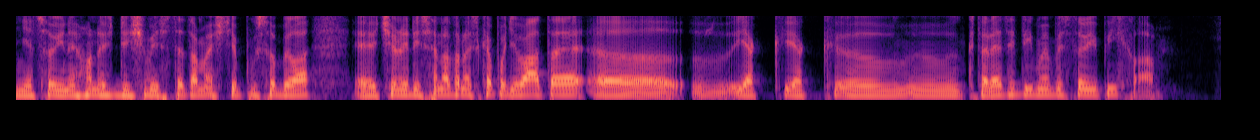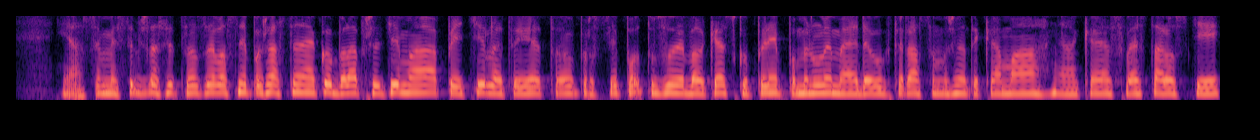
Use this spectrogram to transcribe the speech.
něco jiného, než když vy jste tam ještě působila. Čili když se na to dneska podíváte, jak, jak, které ty týmy byste vypíchla? Já si myslím, že ta situace vlastně pořád stejně jako byla před těma pěti lety. Je to prostě potuzuje velké skupiny, pominuli médiu, která samozřejmě teďka má nějaké své starosti.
